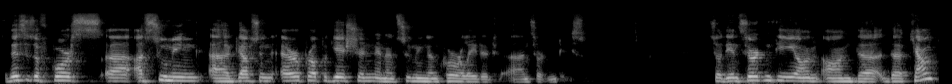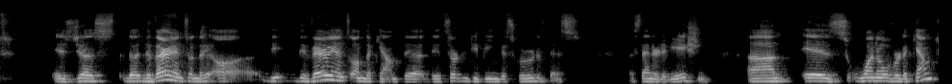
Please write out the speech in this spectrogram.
So this is, of course, uh, assuming uh, Gaussian error propagation and assuming uncorrelated uh, uncertainties. So the uncertainty on, on the, the count is just the, the variance on the, uh, the, the variance on the count, the, the uncertainty being the square root of this, a standard deviation, um, is one over the count.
